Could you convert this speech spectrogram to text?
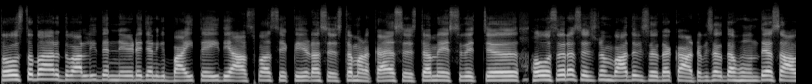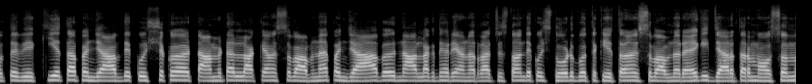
ਤਾਂ ਉਸ ਤੋਂ ਬਾਅਦ ਦੀਵਾਲੀ ਦੇ ਨੇੜੇ ਯਾਨੀ ਕਿ 22 23 ਦੇ ਆਸ-ਪਾਸ ਇੱਕ ਜਿਹੜਾ ਸਿਸਟਮ ਹਲਕਾ ਹੈ ਸਿਸਟਮ ਇਸ ਵਿੱਚ ਹੋ ਸਕਦਾ ਸਿਸਟਮ ਵੱਧ ਵੀ ਸਕਦਾ, ਘਟ ਵੀ ਸਕਦਾ। ਹੁਣ ਦੇ ਹਿਸਾਬ ਤੇ ਵੇਖੀਏ ਤਾਂ ਪੰਜਾਬ ਦੇ ਕੁਝ ਕੁ ਟਾਮਟਲ ਇਲਾਕਿਆਂ ਵਿੱਚ ਸੰਭਾਵਨਾ ਹੈ। ਪੰਜਾਬ ਨਾਲ ਲੱਗਦੇ ਹਰਿਆਣਾ ਰਾਜਸਥਾਨ ਦੇ ਕੁਝ ਥੋੜੇ ਬਹੁਤ ਖੇਤਰਾਂ ਵਿੱਚ ਸੰਭਾਵਨਾ ਰਹੇਗੀ। ਜ਼ਿਆਦਾਤਰ ਮੌਸਮ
